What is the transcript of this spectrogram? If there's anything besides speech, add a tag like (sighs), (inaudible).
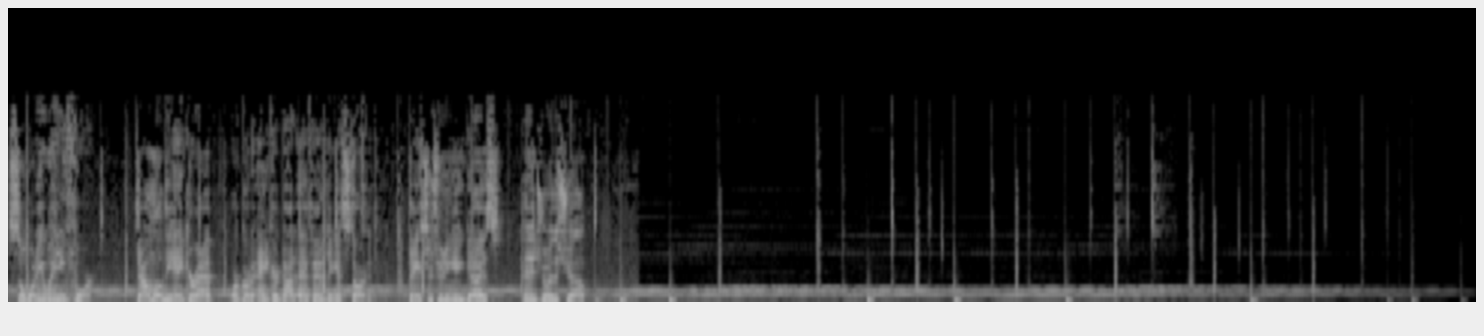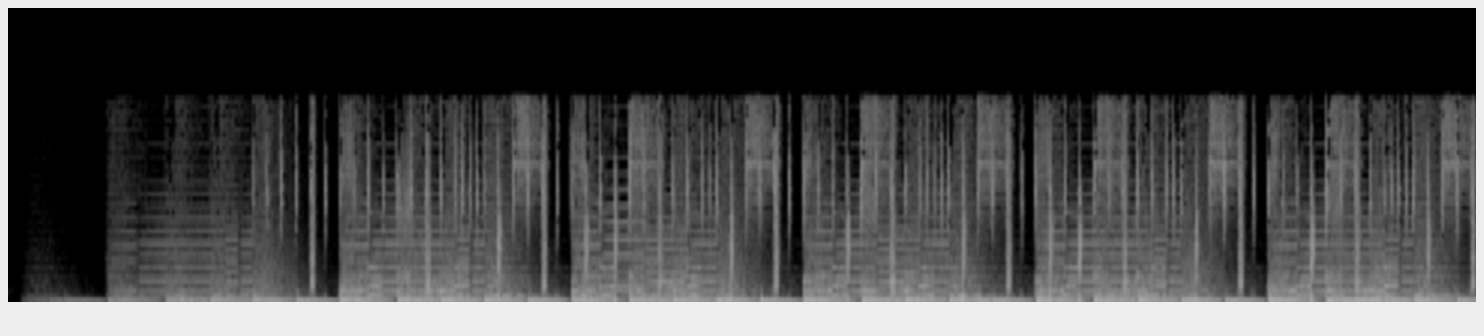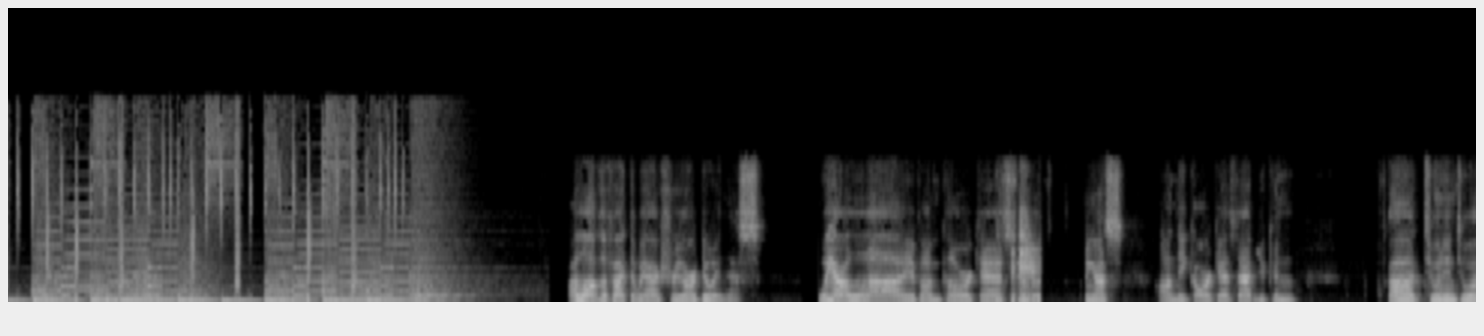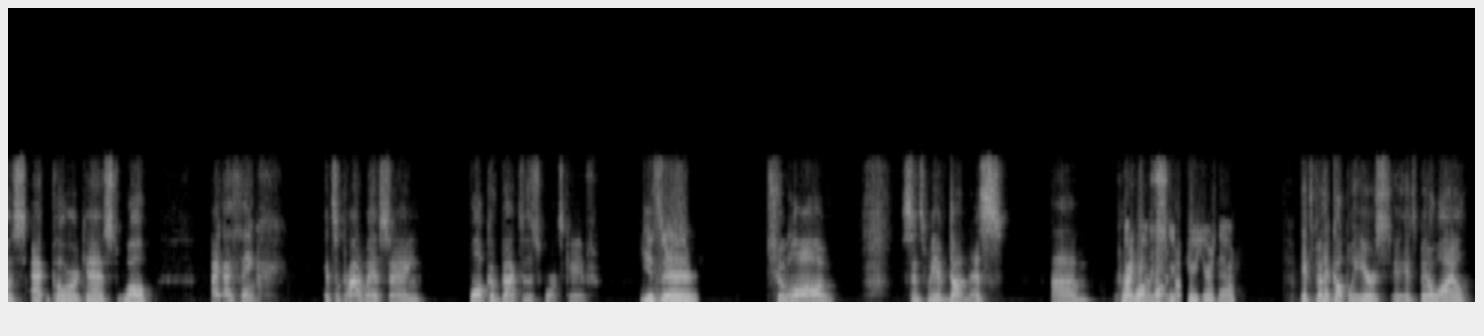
So what are you waiting for? Download the Anchor app or go to anchor.fm to get started. Thanks for tuning in, guys, and enjoy the show. Love the fact that we actually are doing this. We are live on Colorcast. Joining us on the Colorcast app, you can uh, tune into us at Colorcast. Well, I, I think it's a proud way of saying welcome back to the Sports Cave. Yes, sir. Too long since we have done this. Um, Right, rightfully roughly so. two years now. It's been a couple years. It- It's been a while.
